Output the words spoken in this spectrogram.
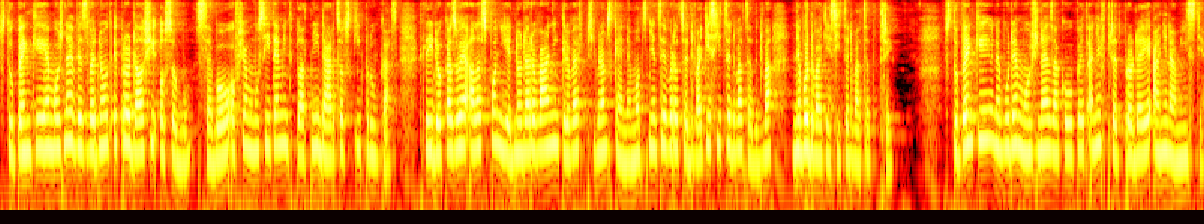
Vstupenky je možné vyzvednout i pro další osobu, sebou ovšem musíte mít platný dárcovský průkaz, který dokazuje alespoň jedno darování krve v příbramské nemocnici v roce 2022 nebo 2023. Vstupenky nebude možné zakoupit ani v předprodeji, ani na místě.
